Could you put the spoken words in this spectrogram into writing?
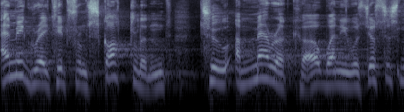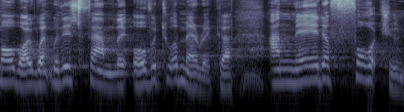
emigrated from Scotland to America when he was just a small boy, went with his family over to America and made a fortune.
